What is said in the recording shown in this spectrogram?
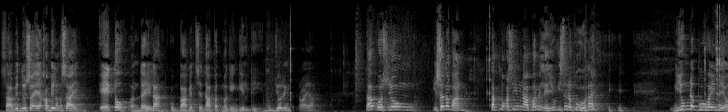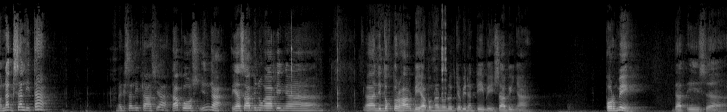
Sabi doon sa eh, kabilang side, eto ang dahilan kung bakit siya dapat maging guilty no, during the trial. Tapos yung isa naman, tatlo kasi yung nabaril eh, yung isa nabuhay. yung nabuhay na yon nagsalita. Nagsalita siya. Tapos, yun nga, kaya sabi nung aking ah, ah, ni Dr. Harvey habang nanonood kami ng TV, sabi niya, For me, that is uh,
